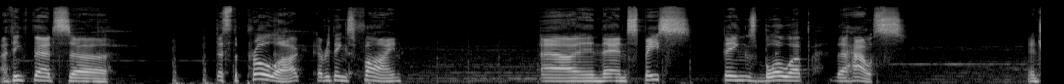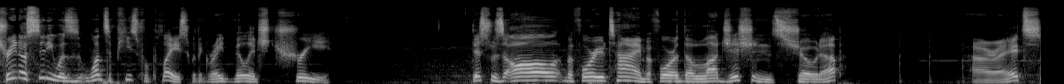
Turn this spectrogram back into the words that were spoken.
I think that's uh, that's the prologue. Everything's fine. Uh, and then space things blow up the house. And Trino City was once a peaceful place with a great village tree. This was all before your time, before the logicians showed up. Alright.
